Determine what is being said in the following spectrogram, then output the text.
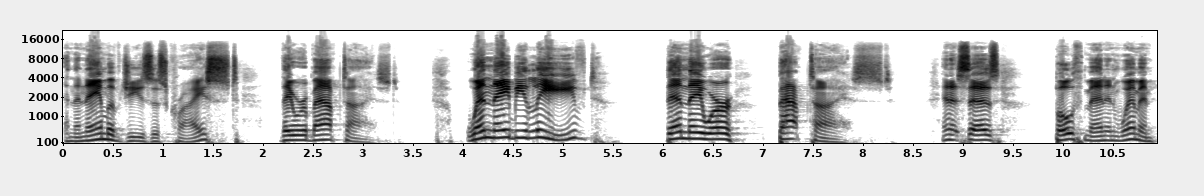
in the name of Jesus Christ, they were baptized. When they believed, then they were baptized. And it says, both men and women.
